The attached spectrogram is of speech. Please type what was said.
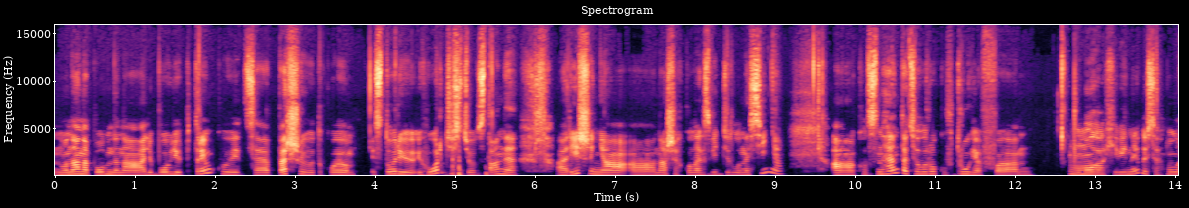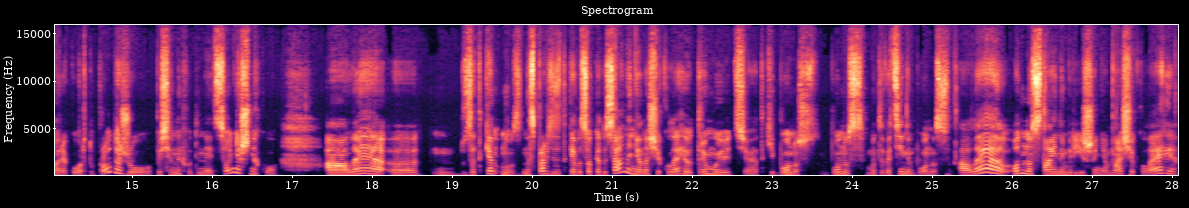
Вона наповнена любов'ю і підтримкою. І це першою такою історією і гордістю стане рішення наших колег з відділу насіння. А Колсингента цього року вдруге в е, в умовах війни досягнула рекорду продажу посівних одиниць соняшнику. Але е, за таке, ну насправді за таке високе досягнення наші колеги отримують е, такий бонус, бонус, мотиваційний бонус. Але одностайним рішенням наші колеги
